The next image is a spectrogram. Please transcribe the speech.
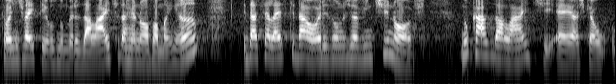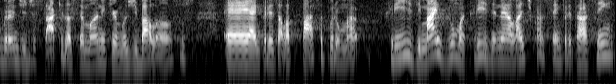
Então a gente vai ter os números da Light, da Renova amanhã, e da Celesc e da Horizon no dia 29. No caso da Light, é, acho que é o, grande destaque da semana em termos de balanços. É, a empresa ela passa por uma crise, mais uma crise, né? A Light quase sempre está assim,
